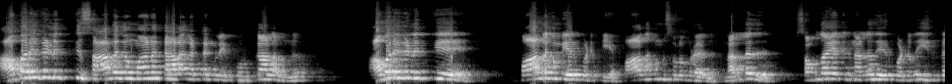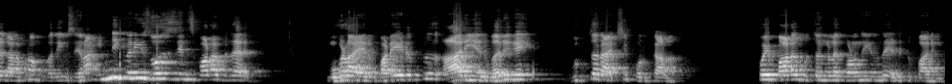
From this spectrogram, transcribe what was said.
அவர்களுக்கு சாதகமான காலகட்டங்களை பொற்காலம்னு அவர்களுக்கு பாதகம் ஏற்படுத்திய பாதகம் சொல்லக்கூடாது நல்லது சமுதாயத்துக்கு நல்லது ஏற்பட்டது இருந்த காலம்னு அவங்க பதிவு செய்யலாம் இன்னைக்கு வரைக்கும் சோசியல் சயின்ஸ் பாடம் அப்படிதான் இருக்கு. முகலாயர் படையெடுப்பு ஆரியர் வருகை குப்தராட்சி பொற்காலம். போய் பாட புத்தகங்களை குழந்தைங்க எடுத்து பாருங்க.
